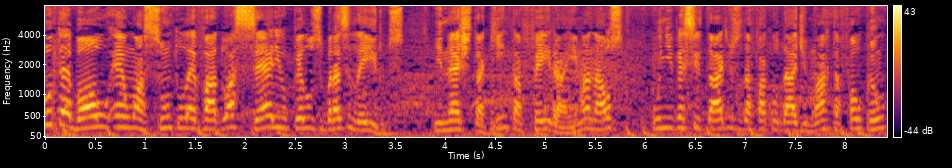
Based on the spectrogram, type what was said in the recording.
Futebol é um assunto levado a sério pelos brasileiros. E nesta quinta-feira, em Manaus, universitários da Faculdade Marta Falcão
